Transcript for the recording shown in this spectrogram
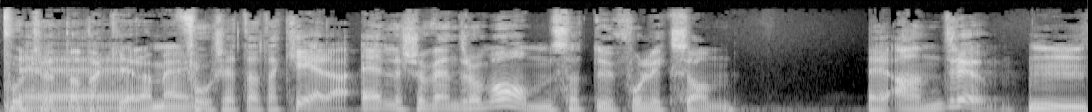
fortsätta attackera mig. Fortsätta attackera. Eller så vänder de om så att du får liksom eh, andrum. Mm.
